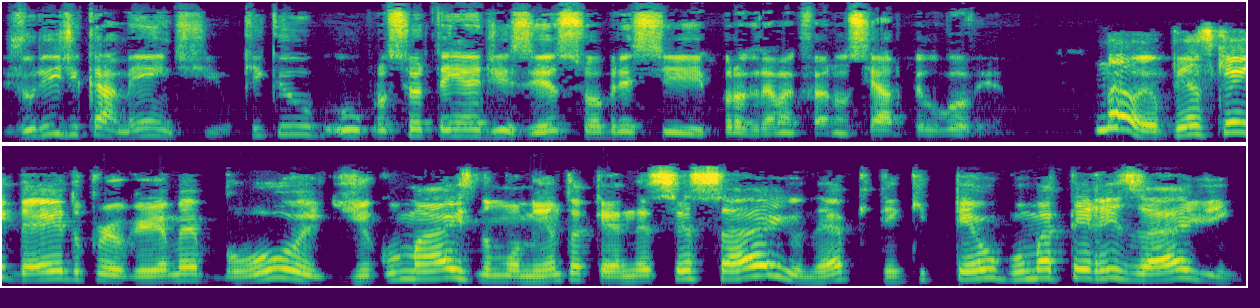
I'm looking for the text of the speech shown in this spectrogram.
juridicamente, o que, que o, o professor tem a dizer sobre esse programa que foi anunciado pelo governo? Não, eu penso que a ideia do programa é boa e digo mais, no momento até necessário, né? Porque tem que ter alguma aterrissagem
